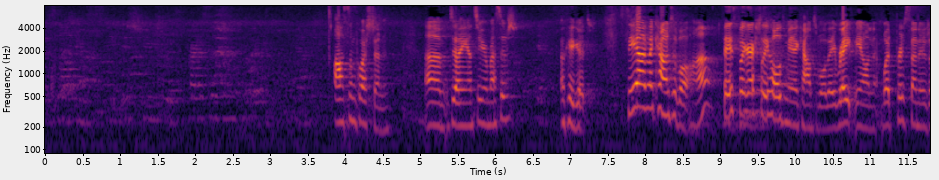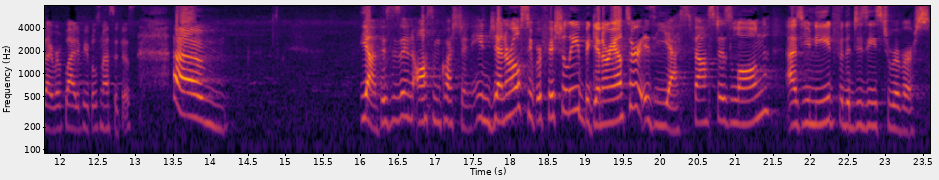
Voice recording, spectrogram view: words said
as long as the issue is present, or, yeah? Awesome question. Um, did I answer your message? Okay, good. See, I'm accountable, huh? Facebook actually holds me accountable. They rate me on what percentage I reply to people's messages. Um, yeah, this is an awesome question. In general, superficially, beginner answer is yes, fast as long as you need for the disease to reverse.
